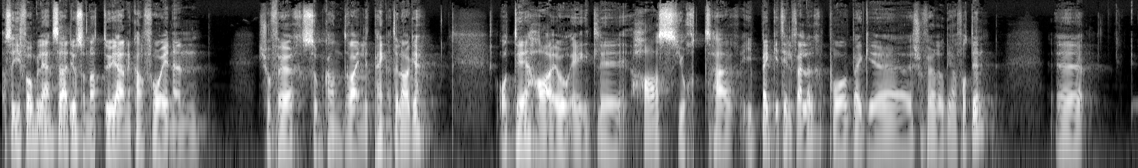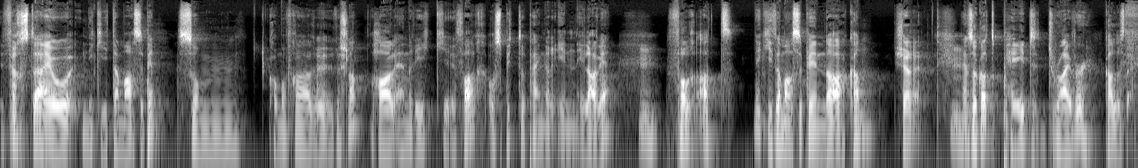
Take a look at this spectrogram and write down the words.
Altså, i Formel 1 så er det jo sånn at du gjerne kan få inn en sjåfør som kan dra inn litt penger til laget. Og det har jo egentlig Has gjort her i begge tilfeller, på begge sjåfører de har fått inn. Eh, første er jo Nikita Masepin, som kommer fra Russland, har en rik far og spytter penger inn i laget for at Nikita Masepin da kan kjøre. En såkalt paid driver, kalles det.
